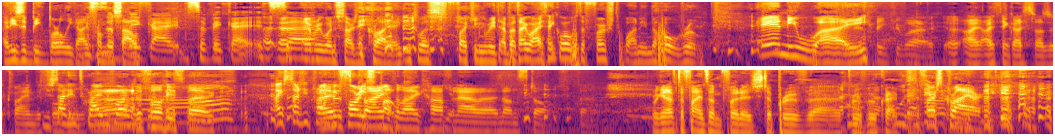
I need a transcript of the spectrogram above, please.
and he's a big burly guy this from the south. Big guy, it's a big guy. Uh, everyone started crying. it was fucking ridiculous. But I, I, think I was the first one in the whole room. Anyway, I think you were. I, I think I started crying before. You started he, crying before, before he spoke. I started crying I before he spoke. for like half yeah. an hour non-stop. But. We're gonna have to find some footage to prove uh, prove who cried. Who's the first crier?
